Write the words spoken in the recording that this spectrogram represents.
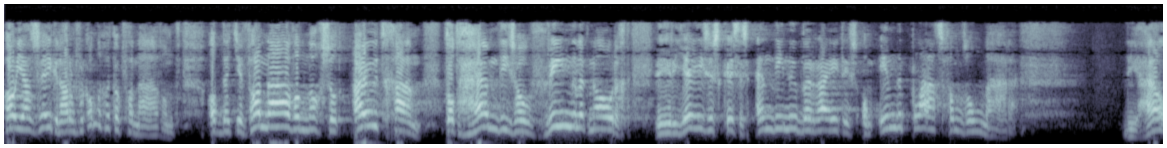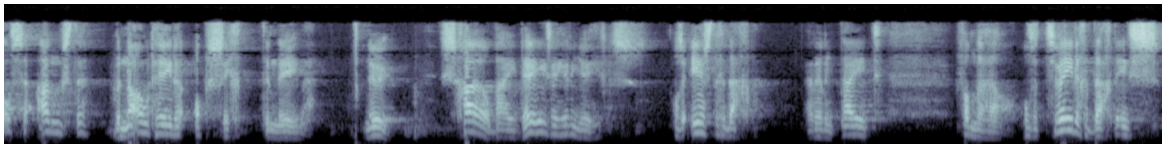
Oh ja zeker, daarom verkondigen we het ook vanavond. Opdat je vanavond nog zult uitgaan tot Hem die zo vriendelijk nodigt. De Heer Jezus Christus. En die nu bereid is om in de plaats van zondaren. Die helse angsten, benauwdheden op zich te nemen. Nu, schuil bij deze Heer Jezus. Onze eerste gedachte. Realiteit van de hel. Onze tweede gedachte is,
